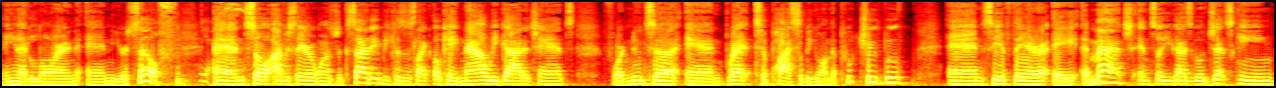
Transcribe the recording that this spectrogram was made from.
and you had Lauren and yourself. And so obviously everyone's excited because it's like okay now we got a chance for Nutsa and Brett to possibly go on the truth booth and see if they're a, a match. And so you guys go jet skiing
